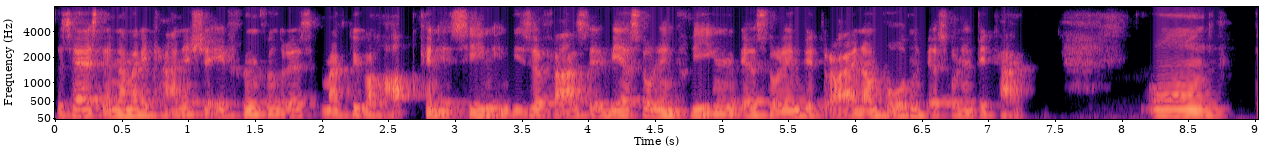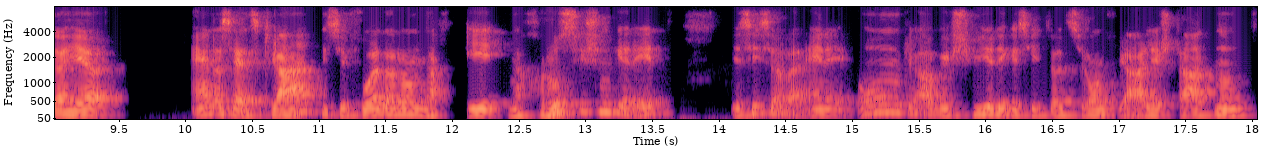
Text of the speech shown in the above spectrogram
Das heißt, ein amerikanischer F-35 macht überhaupt keinen Sinn in dieser Phase. Wer soll ihn fliegen, wer soll ihn betreuen am Boden, wer soll ihn betanken? Und daher einerseits klar, diese Forderung nach, e, nach russischem Gerät. Es ist aber eine unglaublich schwierige Situation für alle Staaten und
